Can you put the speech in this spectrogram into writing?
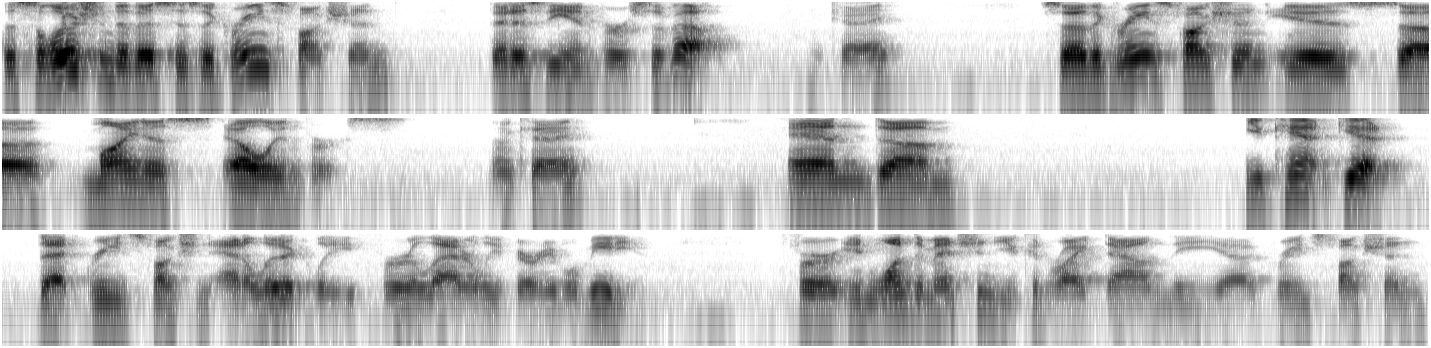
The solution to this is a Green's function that is the inverse of L. Okay, so the Green's function is uh, minus L inverse. Okay, and um, you can't get that Green's function analytically for a laterally variable medium. For in one dimension, you can write down the uh, Green's function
